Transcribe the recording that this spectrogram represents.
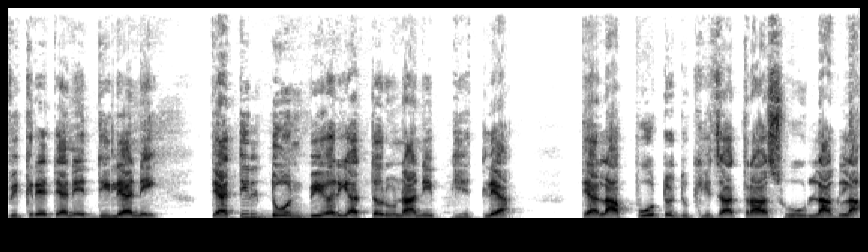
विक्रेत्याने दिल्याने त्यातील दोन बियर या तरुणाने घेतल्या. त्याला पोटदुखीचा त्रास होऊ लागला.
